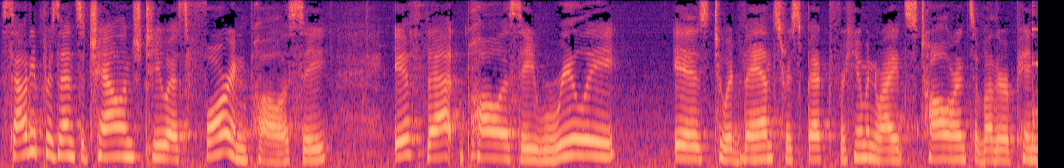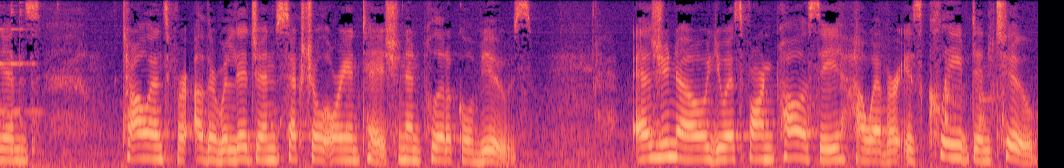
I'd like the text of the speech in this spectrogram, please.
Saudi presents a challenge to U.S. foreign policy if that policy really is to advance respect for human rights, tolerance of other opinions, tolerance for other religions, sexual orientation, and political views. As you know, U.S. foreign policy, however, is cleaved in two.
